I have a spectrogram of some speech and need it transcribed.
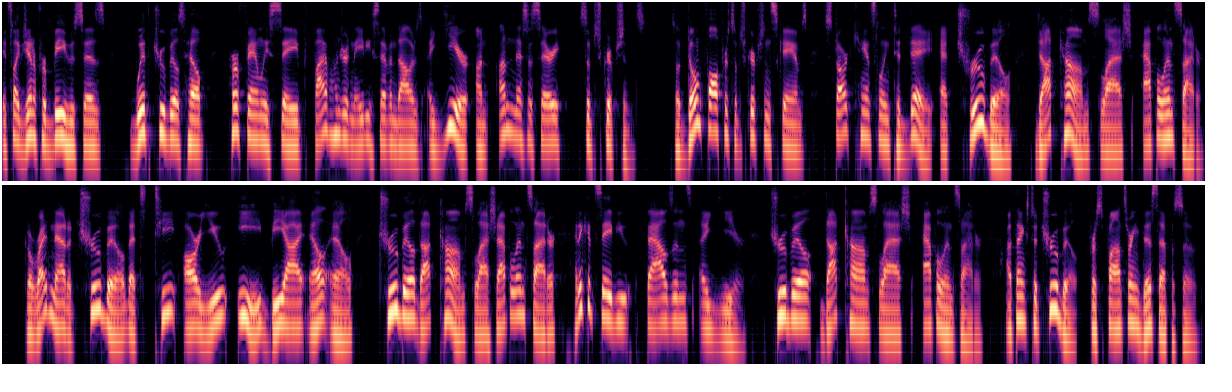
It's like Jennifer B., who says, with Truebill's help, her family saved $587 a year on unnecessary subscriptions. So don't fall for subscription scams. Start canceling today at truebill.com slash Apple Insider. Go right now to Truebill, that's T-R-U-E-B-I-L-L, truebill.com slash Apple Insider, and it could save you thousands a year. Truebill.com slash Apple Insider. Our thanks to Truebill for sponsoring this episode.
